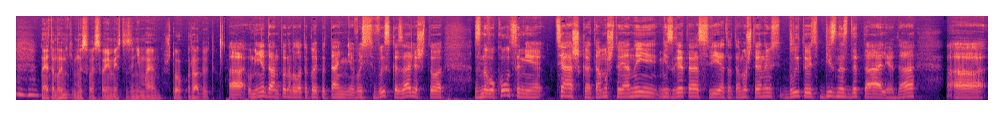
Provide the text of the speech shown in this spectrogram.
угу. на этом рынке мы свое, свое место занимаем, что радует. А, у меня да Антона было такое пытанне вось вы сказали что з навукоўцамі цяжка тому что яны не з гэтага света тому что яны блытаюць бізнес-дэталі да а,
